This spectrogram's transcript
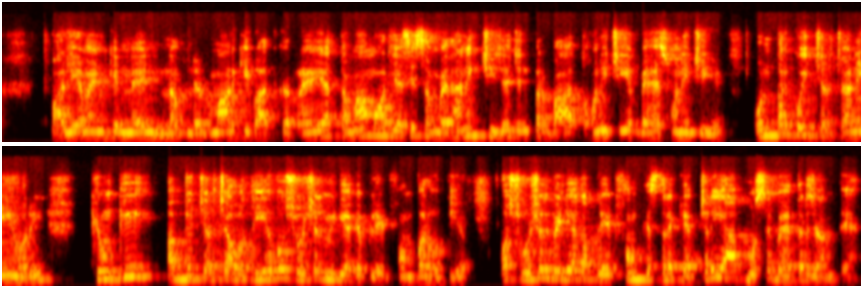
पार्लियामेंट के नए नवनिर्माण की बात कर रहे हैं या तमाम और जैसी संवैधानिक चीज़ें जिन पर बात होनी चाहिए बहस होनी चाहिए उन पर कोई चर्चा नहीं हो रही। क्योंकि अब जो चर्चा होती है वो सोशल मीडिया के प्लेटफॉर्म पर होती है। और सोशल मीडिया का प्लेटफॉर्म किस तरह कैप्चर है आप मुझसे बेहतर जानते हैं।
